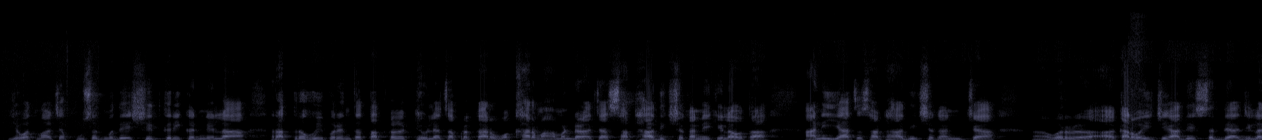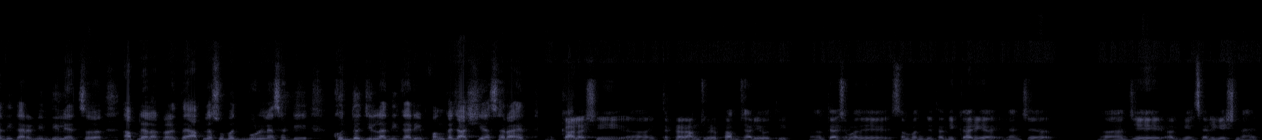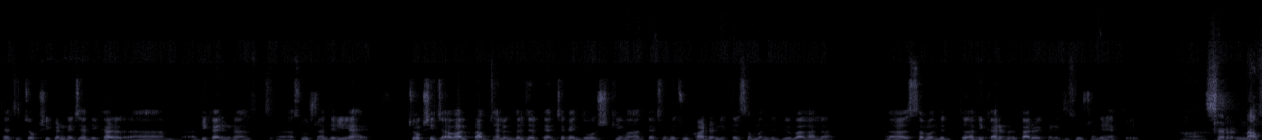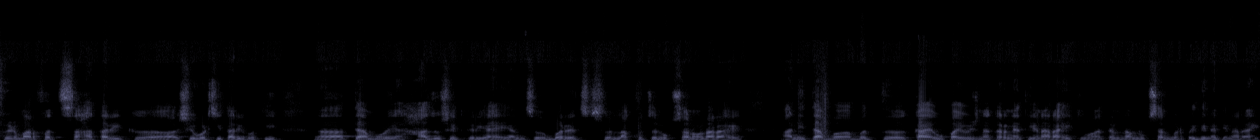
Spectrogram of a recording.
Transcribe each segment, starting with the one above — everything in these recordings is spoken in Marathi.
यवतमाळच्या पुसदमध्ये शेतकरी कन्येला रात्र होईपर्यंत तात्काळ ठेवल्याचा प्रकार वखार महामंडळाच्या साठा अधीक्षकांनी केला होता आणि याच साठा अधीक्षकांच्या वर कारवाईचे आदेश सध्या जिल्हाधिकाऱ्यांनी दिल्याचं आपल्याला कळतंय. आपल्यासोबत बोलण्यासाठी खुद्द जिल्हाधिकारी पंकज आशिया सर आहेत. काल अशी एक तक्रार आमच्याकडे प्राप्त झाली होती. त्याच्यामध्ये संबंधित अधिकारी यांच्या जे अगेन्स्ट ॲलिगेशन आहे त्याची चौकशी करण्याचे अधिकार अधिकाऱ्यांना सूचना दिली आहे. चौकशीचा अहवाल प्राप्त झाल्यानंतर जर त्यांचा काही दोष किंवा त्याच्यामध्ये चूक आढळली तर संबंधित विभागाला संबंधित अधिकाऱ्यांवर कारवाई करण्याची सूचना देण्यात येईल. सर नाफेड मार्फत सहा तारीख शेवटची तारीख होती. त्यामुळे हा जो शेतकरी आहे यांचं बरेच लाखोचं नुकसान होणार आहे आणि त्याबाबत काय उपाययोजना करण्यात येणार आहे किंवा त्यांना नुकसान भरपाई देण्यात येणार आहे?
